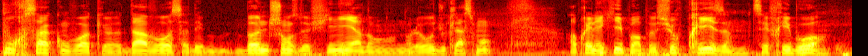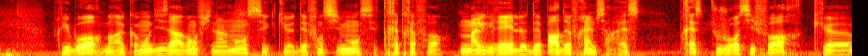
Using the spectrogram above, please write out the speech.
pour ça qu'on voit que Davos a des bonnes chances de finir dans, dans, le haut du classement. Après, une équipe un peu surprise, c'est Fribourg. Fribourg, bah, comme on disait avant, finalement, c'est que défensivement, c'est très très fort. Malgré le départ de French, ça reste presque toujours aussi fort que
